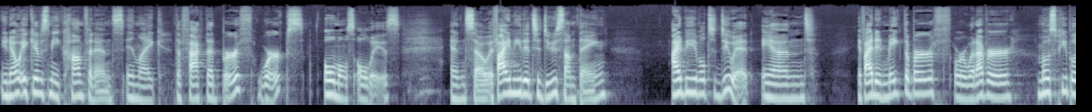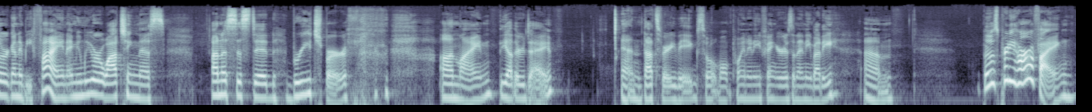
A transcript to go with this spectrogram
you know, it gives me confidence in like the fact that birth works almost always. And so if I needed to do something, I'd be able to do it. And if I didn't make the birth or whatever, most people are going to be fine. I mean, we were watching this unassisted breech birth online the other day. And that's very vague, so it won't point any fingers at anybody. Um, but it was pretty horrifying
